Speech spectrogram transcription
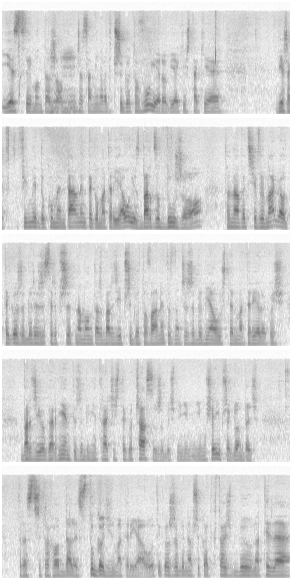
jest w tej montażowni, Mhm. czasami nawet przygotowuje, robi jakieś takie Wiesz, jak w filmie dokumentalnym tego materiału jest bardzo dużo, to nawet się wymaga od tego, żeby reżyser przyszedł na montaż bardziej przygotowany, to znaczy, żeby miał już ten materiał jakoś bardziej ogarnięty, żeby nie tracić tego czasu, żebyśmy nie, nie musieli przeglądać, teraz się trochę oddalę, 100 godzin materiału, tylko żeby na przykład ktoś był na tyle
